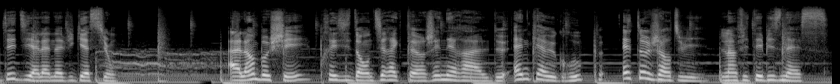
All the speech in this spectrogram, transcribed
dédiées à la navigation. Alain Baucher, président directeur général de NKE Group, est aujourd'hui l'invité business.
